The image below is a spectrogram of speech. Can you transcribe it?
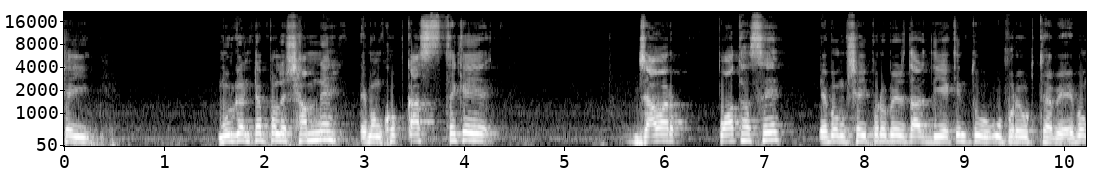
সেই মুরগান টেম্পলের সামনে এবং খুব কাছ থেকে যাওয়ার পথ আছে। এবং সেই প্রবেশদ্বার দিয়ে কিন্তু উপরে উঠতে হবে এবং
